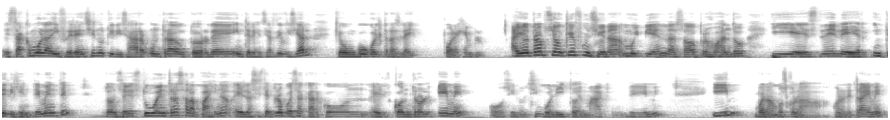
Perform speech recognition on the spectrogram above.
está como la diferencia en utilizar un traductor de inteligencia artificial que un Google Translate, por ejemplo. Hay otra opción que funciona muy bien, la he estado probando y es de leer inteligentemente. Entonces tú entras a la página, el asistente lo puede sacar con el control M o si no el simbolito de Mac de M y bueno, vamos con la, con la letra M.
